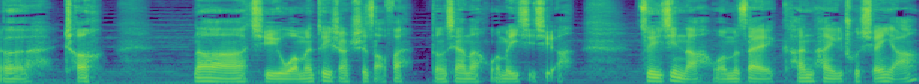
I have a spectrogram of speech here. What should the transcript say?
呃，成，那去我们队上吃早饭。等下呢，我们一起去啊。最近呢，我们在勘探一处悬崖，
